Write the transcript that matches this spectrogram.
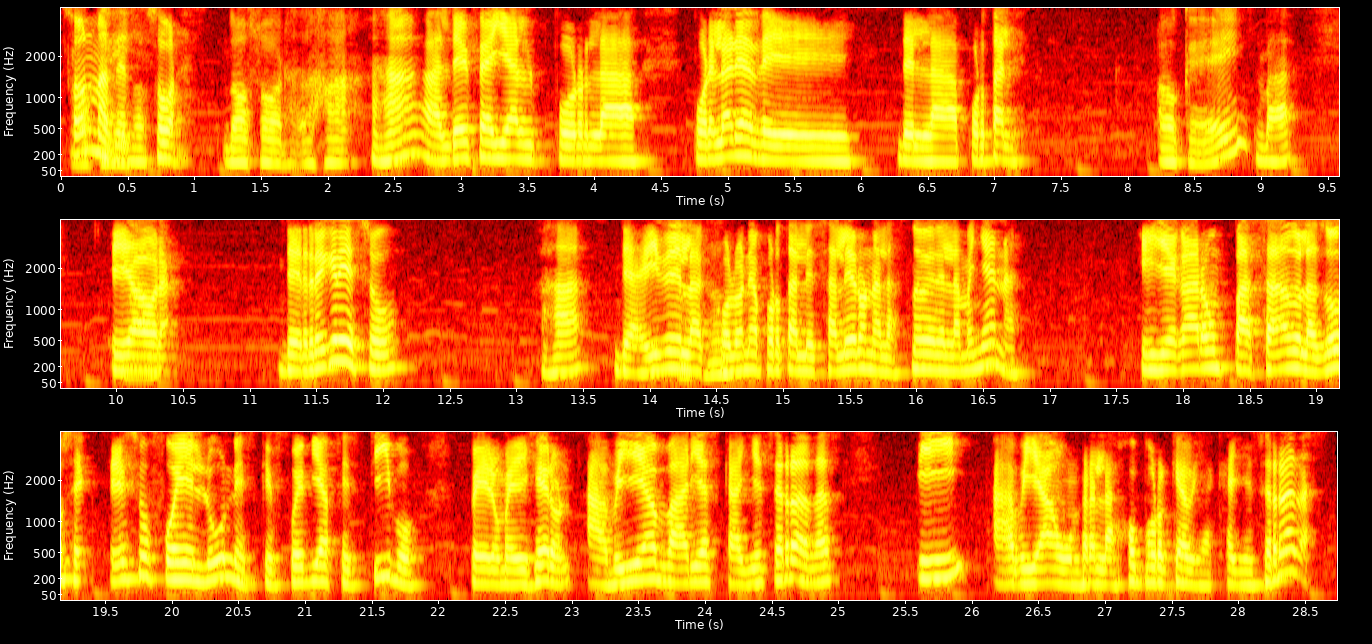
Son más de dos horas. Dos horas, ajá. Ajá, al DF ahí al, por la por el área de, de la Portales. Ok. Va. Y ahora, de regreso, ajá, de ahí de la Ajá. colonia Portales salieron a las 9 de la mañana. Y llegaron pasado las 12. Eso fue el lunes, que fue día festivo. Pero me dijeron, había varias calles cerradas y había un relajo porque había calles cerradas.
